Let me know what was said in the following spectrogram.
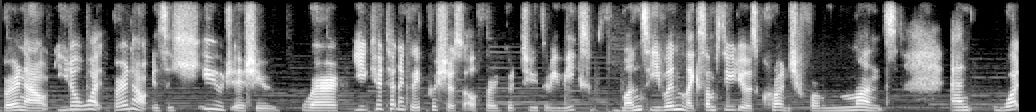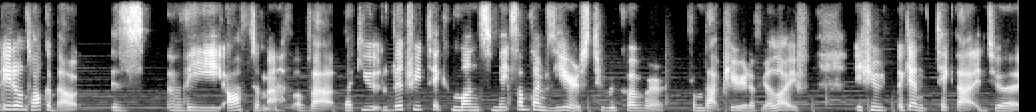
burnout. You know what? Burnout is a huge issue where you could technically push yourself for a good two, three weeks, months even. Like some studios crunch for months. And what they don't talk about is the aftermath of that. Like you literally take months, make sometimes years to recover from that period of your life. If you again take that into a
